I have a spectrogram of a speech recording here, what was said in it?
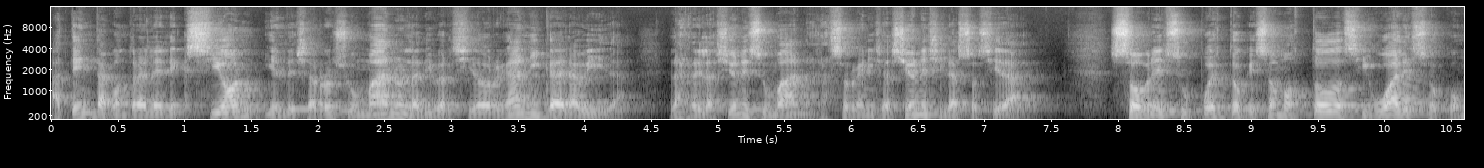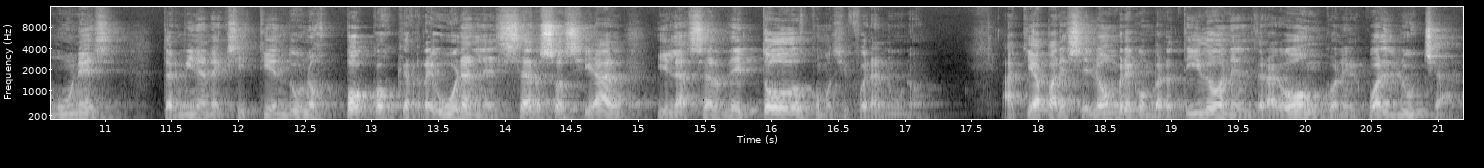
atenta contra la elección y el desarrollo humano en la diversidad orgánica de la vida, las relaciones humanas, las organizaciones y la sociedad. Sobre el supuesto que somos todos iguales o comunes, terminan existiendo unos pocos que regulan el ser social y el hacer de todos como si fueran uno. Aquí aparece el hombre convertido en el dragón con el cual lucha.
